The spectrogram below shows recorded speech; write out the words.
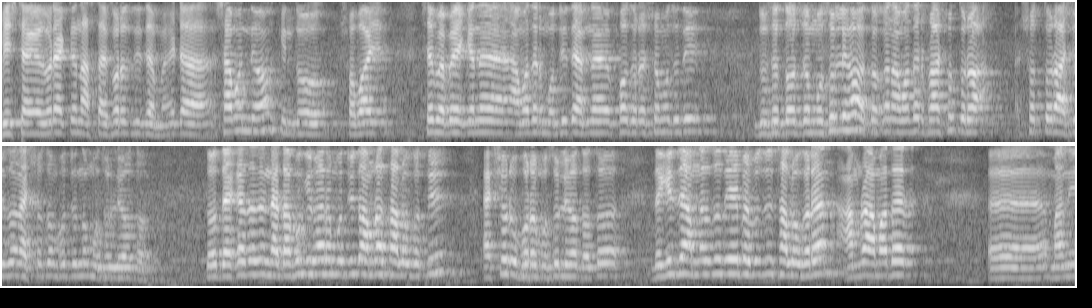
বিশ টাকা করে একটা নাস্তার খরচ দিতাম। এটা সামান্য, কিন্তু সবাই সেভাবে এখানে আমাদের মসজিদে এমনি ফজরের সময় যদি দুশো দশজন মুসল্লি হয়, তখন আমাদের প্রায় সত্তর সত্তর আশি জন, একশো জন পর্যন্ত মুসল্লি হতো। তো দেখা যায় যে নেতা ফকির হওয়ার মসজিদে আমরা চালু করছি, একশোর উপরে মুসল্লি হতো। তো দেখি যে আপনারা যদি এইভাবে যদি চালু করেন, আমরা আমাদের মানে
